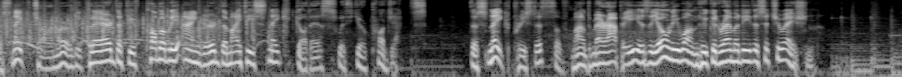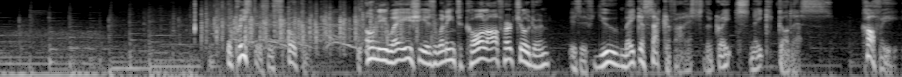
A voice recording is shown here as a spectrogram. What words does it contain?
The snake charmer declared that you've probably angered the mighty snake goddess with your projects. The snake priestess of Mount Merapi is the only one who could remedy the situation. The priestess has spoken. The only way she is willing to call off her children is if you make a sacrifice to the great snake goddess. Coffee,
